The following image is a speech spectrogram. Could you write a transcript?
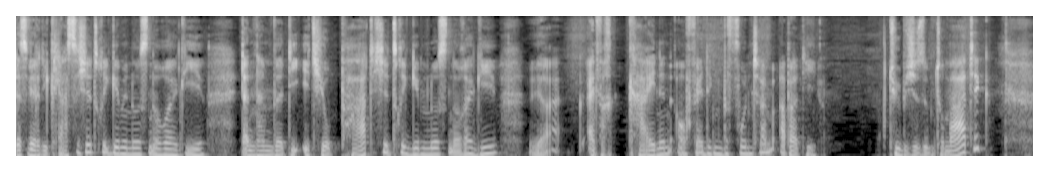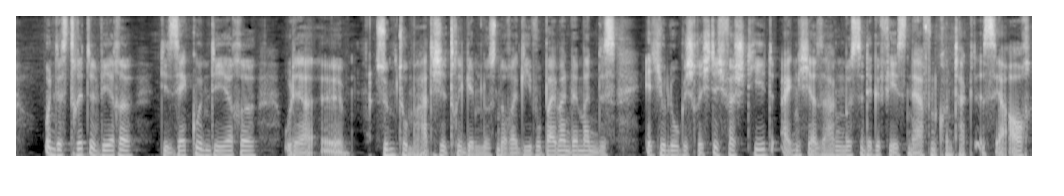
Das wäre die klassische Trigeminusneuralgie. Dann haben wir die idiopathische Trigeminusneuralgie. Wir einfach keinen auffälligen Befund haben, aber die typische Symptomatik. Und das dritte wäre die sekundäre oder äh, symptomatische Trigeminusneuralgie, wobei man, wenn man das etiologisch richtig versteht, eigentlich ja sagen müsste, der Gefäßnervenkontakt ist ja auch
